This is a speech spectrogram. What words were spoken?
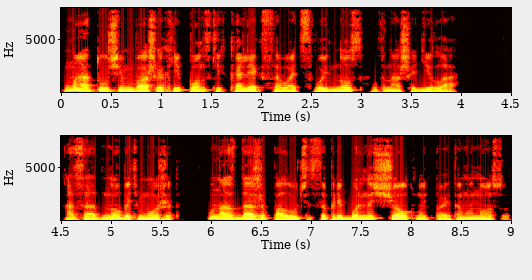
мы отучим ваших японских коллег совать свой нос в наши дела. А заодно, быть может, у нас даже получится прибольно щелкнуть по этому носу.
